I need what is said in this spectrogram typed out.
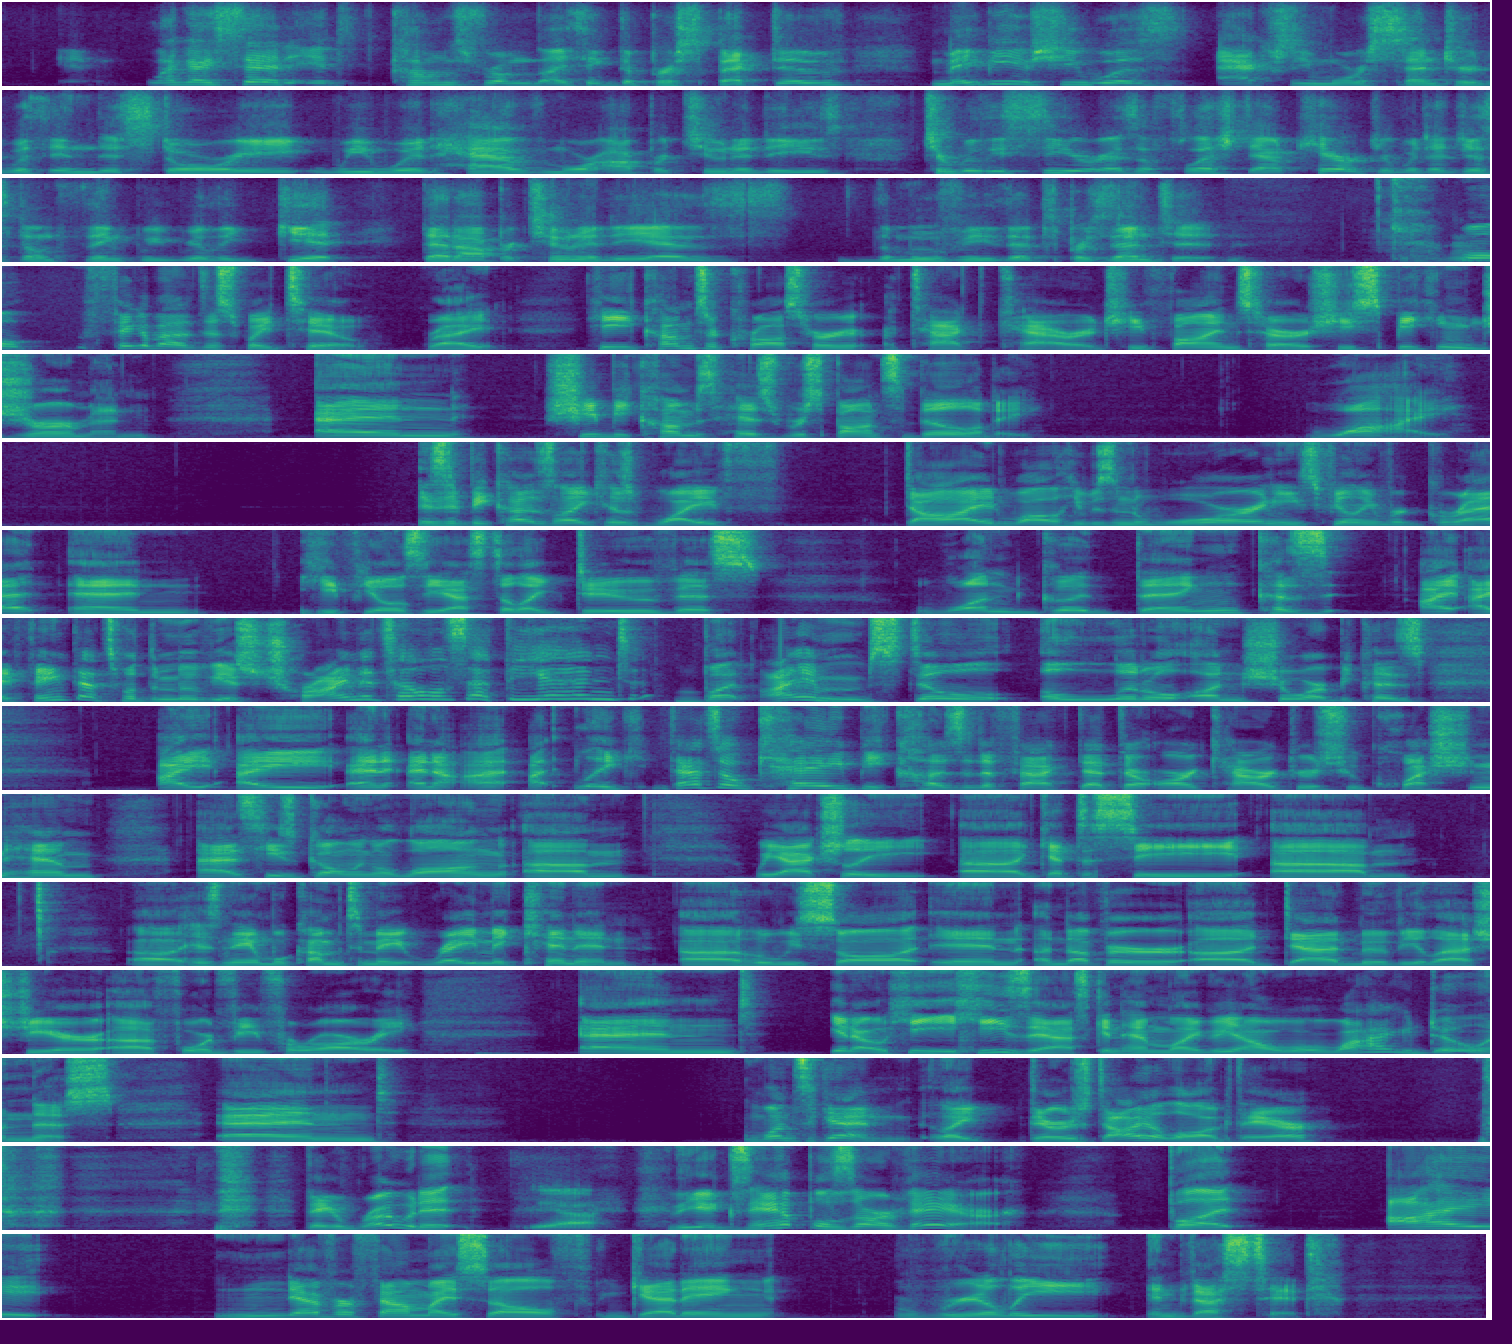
like I said, it comes from I think the perspective. Maybe if she was actually more centered within this story, we would have more opportunities to really see her as a fleshed out character, which I just don't think we really get that opportunity as the movie that's presented. Mm-hmm. Well, think about it this way too, right? He comes across her attacked carriage. He finds her. She's speaking German, and she becomes his responsibility. Why? Is it because like his wife died while he was in the war and he's feeling regret and he feels he has to like do this one good thing? Because I, I think that's what the movie is trying to tell us at the end, but I am still a little unsure because I I and and I, I, like that's okay because of the fact that there are characters who question him as he's going along. Um, we actually uh, get to see um, uh, his name will come to me, Ray McKinnon, uh, who we saw in another uh, dad movie last year, uh, Ford v Ferrari, and you know he he's asking him like you know well, why are you doing this and once again like there's dialogue there they wrote it. Yeah. The examples are there. But I never found myself getting really invested.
